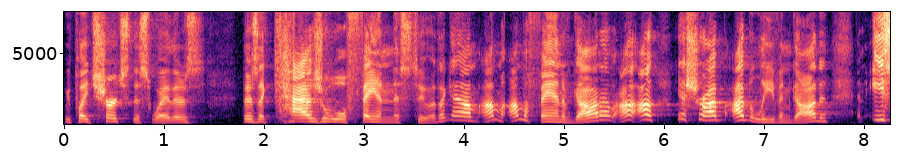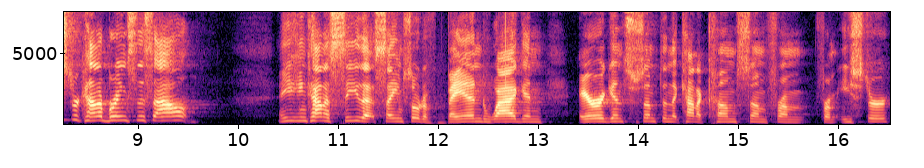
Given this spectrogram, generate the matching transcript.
We play church this way. There's there's a casual fanness to it. Like, yeah, I'm, I'm, I'm a fan of God. I, I, yeah, sure, I, I believe in God. And, and Easter kind of brings this out. And you can kind of see that same sort of bandwagon arrogance or something that kind of comes some from, from Easter.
